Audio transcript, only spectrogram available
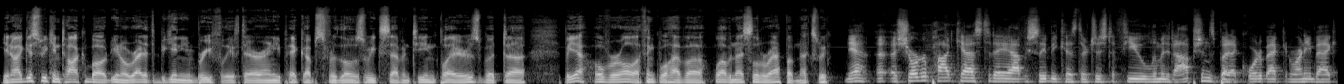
you know I guess we can talk about you know right at the beginning briefly if there are any pickups for those week 17 players, but uh, but yeah, overall I think we'll have a we'll have a nice little wrap up next week. Yeah, a, a shorter podcast today, obviously because there's just a few limited options, but at quarterback and running back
